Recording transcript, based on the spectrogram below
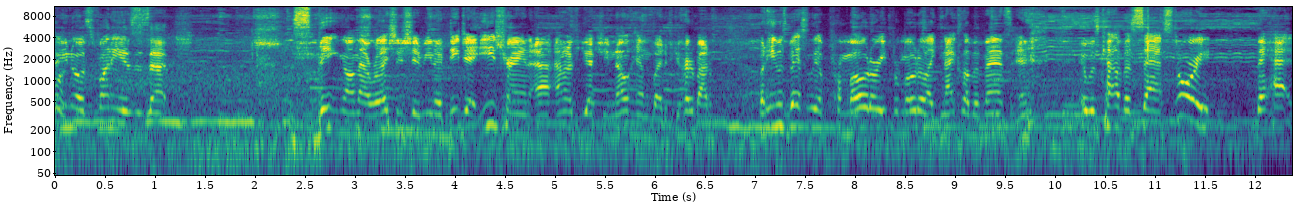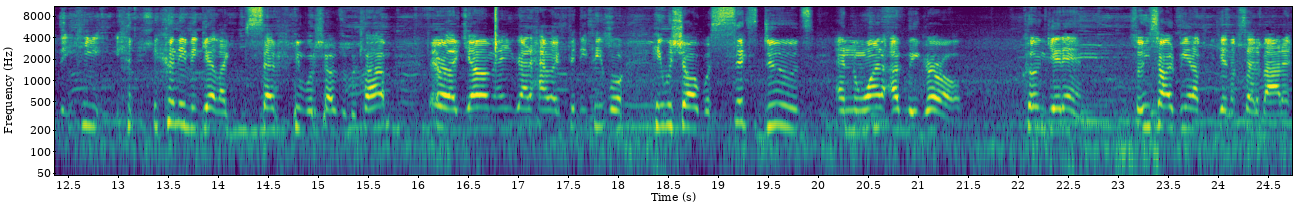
You know what's funny is is that speaking on that relationship, you know, DJ E Train, I, I don't know if you actually know him, but if you heard about him, but he was basically a promoter. He promoted like nightclub events, and it was kind of a sad story. They had he he couldn't even get like seven people to show up to the club. They were like, "Yo, man, you gotta have like 50 people." He would show up with six dudes and one ugly girl. Couldn't get in, so he started being up, getting upset about it.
